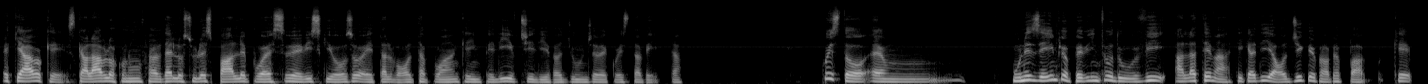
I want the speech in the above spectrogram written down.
È chiaro che scalarlo con un fardello sulle spalle può essere rischioso e talvolta può anche impedirci di raggiungere questa vetta. Questo è un, un esempio per introdurvi alla tematica di oggi che proprio, che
